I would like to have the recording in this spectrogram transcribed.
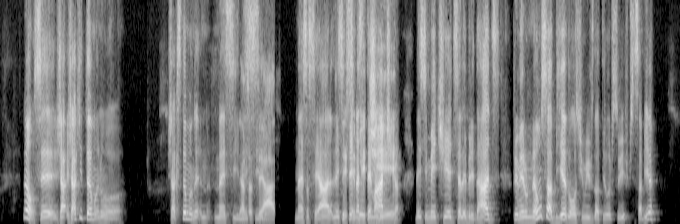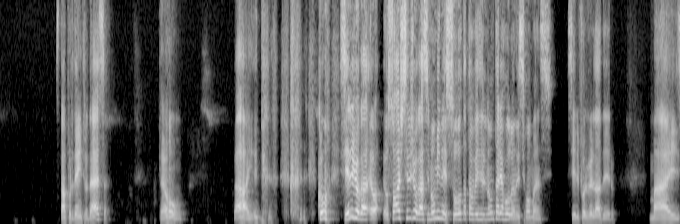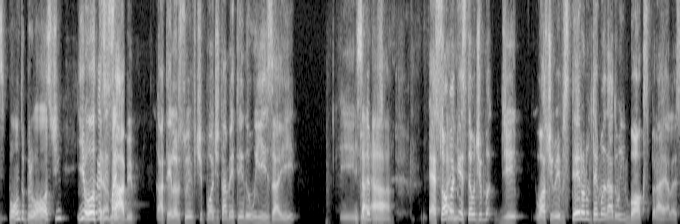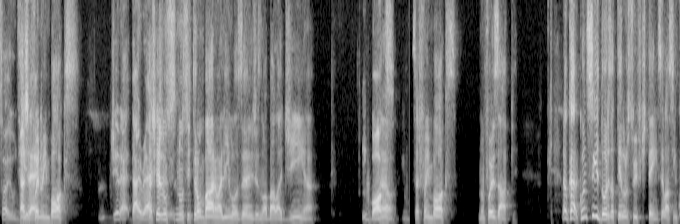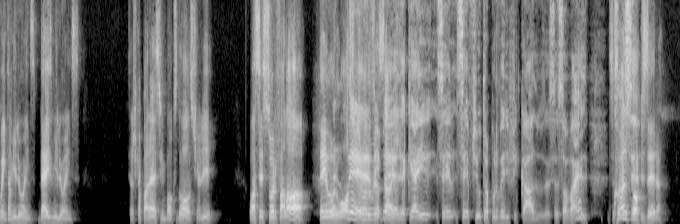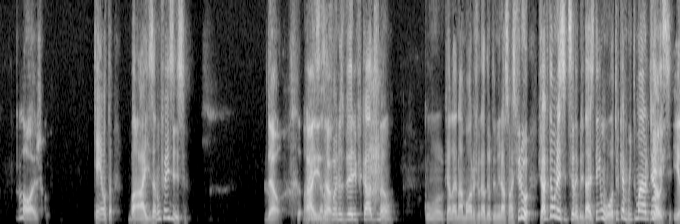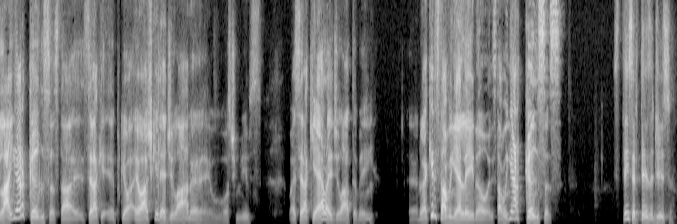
Não, você, já, já que estamos no. Já que estamos nesse. Nessa nesse, seara. Nessa seara, nesse te, nessa temática, nesse métier de celebridades. Primeiro, não sabia do Austin Reeves da Taylor Swift, você sabia? Está por dentro dessa? Então. Ah, como, se ele jogar. Eu, eu só acho que se ele jogasse no Minnesota, talvez ele não estaria rolando esse romance. Se ele for verdadeiro. Mas ponto para o Austin. E Nunca outra. Se mas... sabe. A Taylor Swift pode estar tá metendo um Isa aí. E Isso, é, ah, é, só uma aí... questão de, de o Austin Reeves ter ou não ter mandado um inbox para ela. É só eu. Um Você direct. acha que foi no inbox? Direct, direct. Acho que eles não, não, se trombaram ali em Los Angeles, numa baladinha. Inbox. Não. Você acha que foi inbox? Não foi zap. Não, cara, quantos seguidores a Taylor Swift tem? Sei lá, 50 milhões, 10 milhões. Você acha que aparece o inbox do Austin ali? O assessor fala, ó, oh, Taylor, o Austin beleza, mensagem. Beleza, é que aí você filtra por verificados. Né? Você só vai... Você só vai no topzera. Lógico. Quem é o... Bom, a Isa não fez isso. Não. A, a Isa, Isa, não foi nos verificados, não. Com que ela namora o jogador do Miração. Mas, Firu, já que estamos nesse de celebridades, tem um outro que é muito maior que não, esse. E lá em Arkansas, tá? Será que. É, porque eu, eu acho que ele é de lá, né? O Austin Reeves. Mas será que ela é de lá também? É, não é que eles estavam em LA, não. Eles estavam em Arkansas. Você tem certeza disso?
